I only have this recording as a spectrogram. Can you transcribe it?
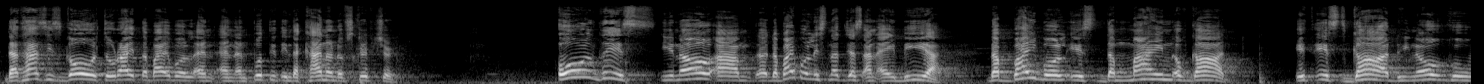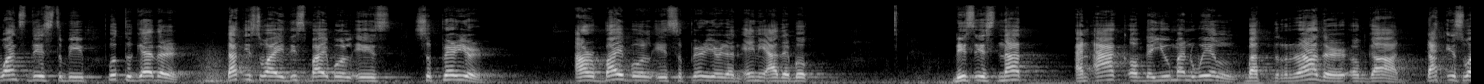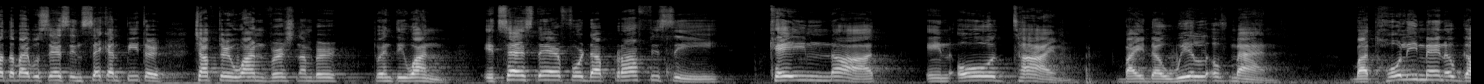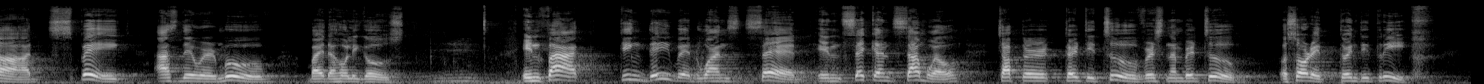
that has his goal to write the Bible and, and, and put it in the canon of Scripture. All this, you know, um, the Bible is not just an idea. The Bible is the mind of God. It is God, you know, who wants this to be put together. That is why this Bible is superior. Our Bible is superior than any other book. This is not an act of the human will, but rather of God. That is what the Bible says in 2 Peter chapter 1 verse number 21. It says therefore, the prophecy came not in old time by the will of man but holy men of God spake as they were moved by the Holy Ghost. In fact, King David once said in 2 Samuel chapter 32, verse number 2, oh sorry, 23.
